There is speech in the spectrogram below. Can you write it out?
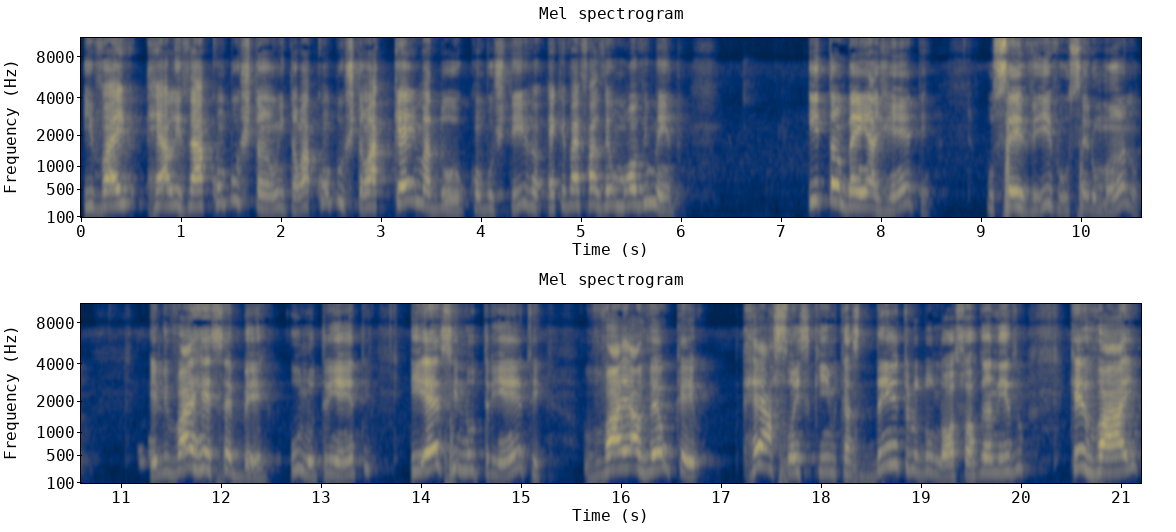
e vai realizar a combustão. Então a combustão, a queima do combustível é que vai fazer o movimento. E também a gente, o ser vivo, o ser humano, ele vai receber o nutriente e esse nutriente vai haver o que? Reações químicas dentro do nosso organismo que vai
